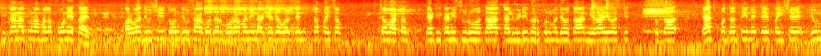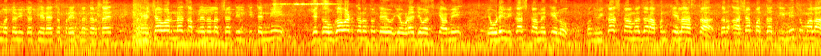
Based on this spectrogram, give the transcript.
ठिकाणातून आम्हाला फोन येत आहेत. परवा दिवशी दोन दिवसा अगोदर बोरामानी नाक्याजवळ त्यांचा पैसाचं वाटप त्या ठिकाणी सुरू होता. काल विडी घरकुलमध्ये होता. निराळी वस्तीत सुद्धा त्याच पद्धतीने ते पैसे देऊन मतं विकत घेण्याचा प्रयत्न करतायत. पण ह्याच्यावरनंच आपल्याला लक्षात येईल की त्यांनी जे गवगावाट करत होते एवढ्या दिवस की आम्ही एवढे विकास कामे केलो. मग विकास कामं जर आपण केला असता तर अशा पद्धतीने तुम्हाला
